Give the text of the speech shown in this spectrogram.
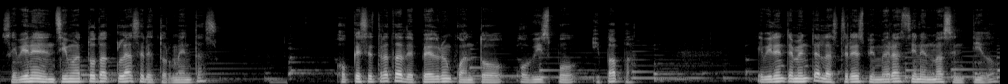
se vienen encima toda clase de tormentas, o que se trata de Pedro en cuanto obispo y papa. Evidentemente las tres primeras tienen más sentido,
